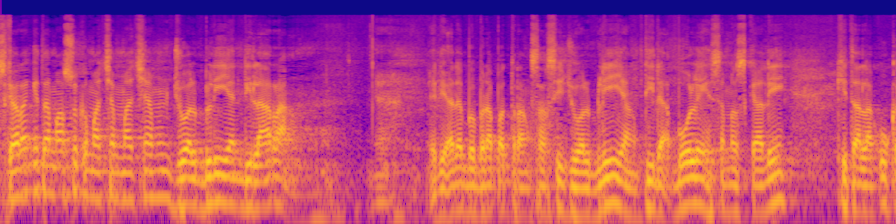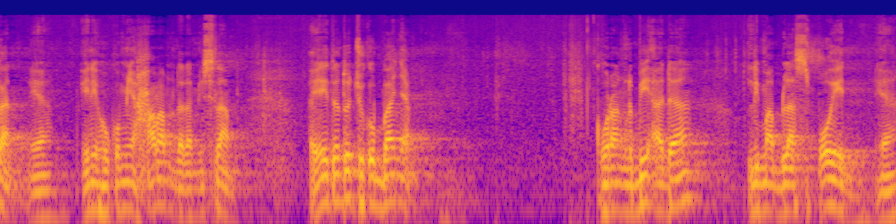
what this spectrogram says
Sekarang kita masuk ke macam-macam jual beli yang dilarang. Ya. Jadi ada beberapa transaksi jual beli yang tidak boleh sama sekali kita lakukan. Ya. Ini hukumnya haram dalam Islam. Ini tentu cukup banyak. Kurang lebih ada 15 poin. Ya.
